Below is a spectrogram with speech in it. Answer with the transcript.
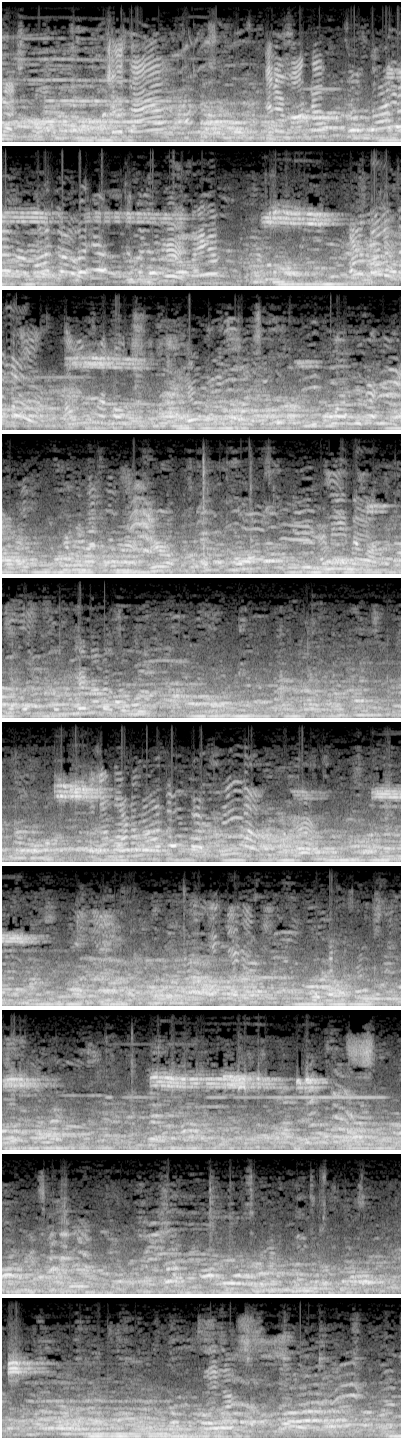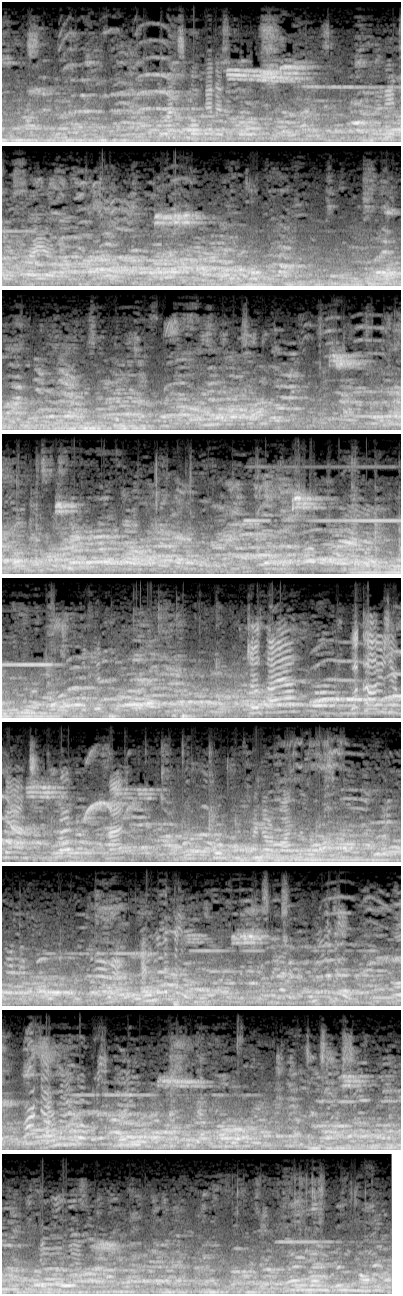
next? Josiah and Armando. Josiah and Armando. Right here. Josiah. Armando. I'm for coach. You're waiting for one too? Well, he's right here. You're up. I mean, uh, you're not a go get his. We need Josiah. Oh, this Josiah, what color is your band? Red. Red? I Armando. Armando. Armando.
